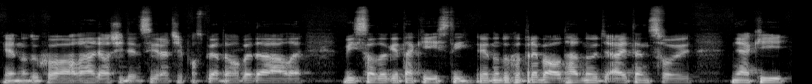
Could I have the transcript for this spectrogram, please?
jednoducho, ale na ďalší deň si radšej pospia do obeda, ale výsledok je taký istý. Jednoducho treba odhadnúť aj ten svoj nejaký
